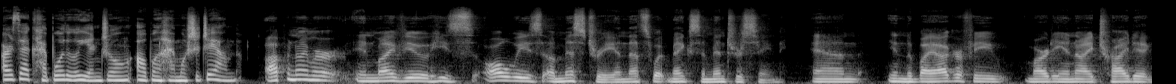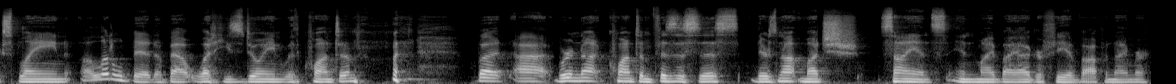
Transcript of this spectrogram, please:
而在凯波德眼中，奥本海默是这样的。Oppenheimer, in my view, he's always a mystery, and that's what makes him interesting. And in the biography, Marty and I try to explain a little bit about what he's doing with quantum. but uh, we're not quantum physicists. There's not much science in my biography of Oppenheimer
